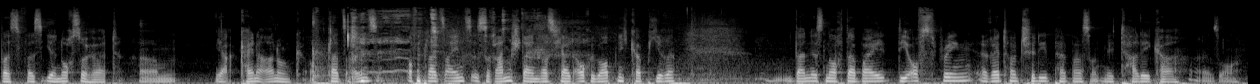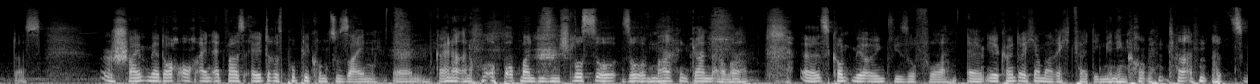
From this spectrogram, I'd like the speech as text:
was, was ihr noch so hört. Ähm, ja, keine Ahnung. Auf Platz eins auf Platz eins ist Rammstein, was ich halt auch überhaupt nicht kapiere. Dann ist noch dabei The Offspring, Red Hot Chili Peppers und Metallica. Also das scheint mir doch auch ein etwas älteres Publikum zu sein. Ähm, keine Ahnung, ob, ob man diesen Schluss so, so machen kann, aber äh, es kommt mir irgendwie so vor. Ähm, ihr könnt euch ja mal rechtfertigen in den Kommentaren dazu.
